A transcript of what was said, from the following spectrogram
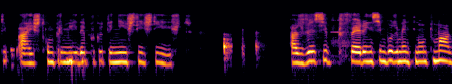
tipo, ah, este comprimido é porque eu tenho isto, isto e isto às vezes preferem simplesmente não tomar.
